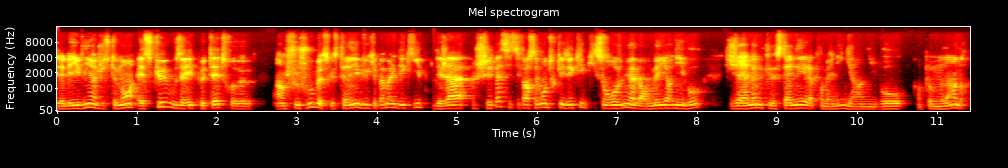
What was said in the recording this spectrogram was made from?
J'allais y venir justement. Est-ce que vous avez peut-être euh, un chouchou? Parce que cette année, vu qu'il y a pas mal d'équipes, déjà, je ne sais pas si c'est forcément toutes les équipes qui sont revenues à leur meilleur niveau. Je dirais même que cette année, la Première Ligue a un niveau un peu moindre.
